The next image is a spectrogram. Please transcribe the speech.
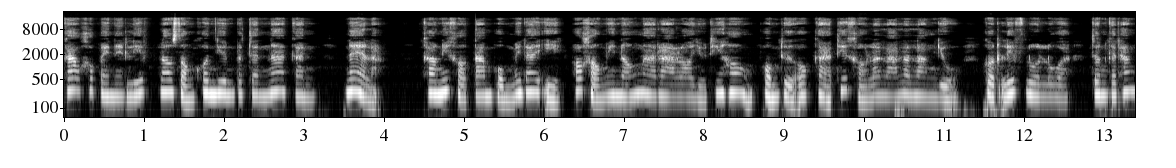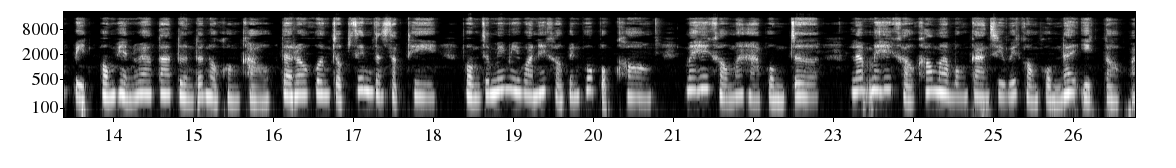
ก้าวเข้าไปในลิฟต์ เราสองคนยืนประจันหน้ากัน แน่ล่ะ คราวนี้เขาตามผมไม่ได้อีก เพราะเขามีน้องนารารออยู่ที่ห้อง ผมถือโอกาสที่เขาละล้าละลังอยู่ กดลิฟต์รัวๆ จนกระทั่งปิด ผมเห็นแววตาตื่นตระหนกของเขา แต่เราควรจบสิ้นกันสักที ผมจะไม่มีวันให้เขาเป็นผู้ปกครอง ไม่ให้เขามาหาผมเจอ และไม่ให้เขาเข้ามาบงการชีวิตของผมได้อีกต่อไป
